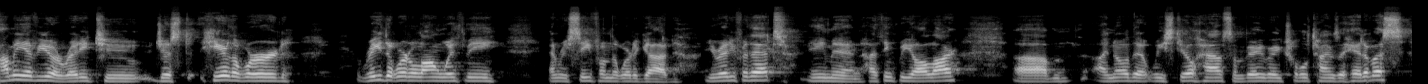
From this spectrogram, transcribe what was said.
how many of you are ready to just hear the word, read the word along with me, and receive from the word of God? You ready for that? Amen. I think we all are. Um, I know that we still have some very, very troubled times ahead of us.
